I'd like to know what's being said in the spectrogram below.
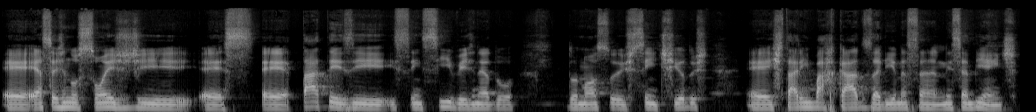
é, essas noções de é, é táteis e, e, sensíveis né, do, do nossos sentidos é, estarem embarcados ali nessa, nesse ambiente.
